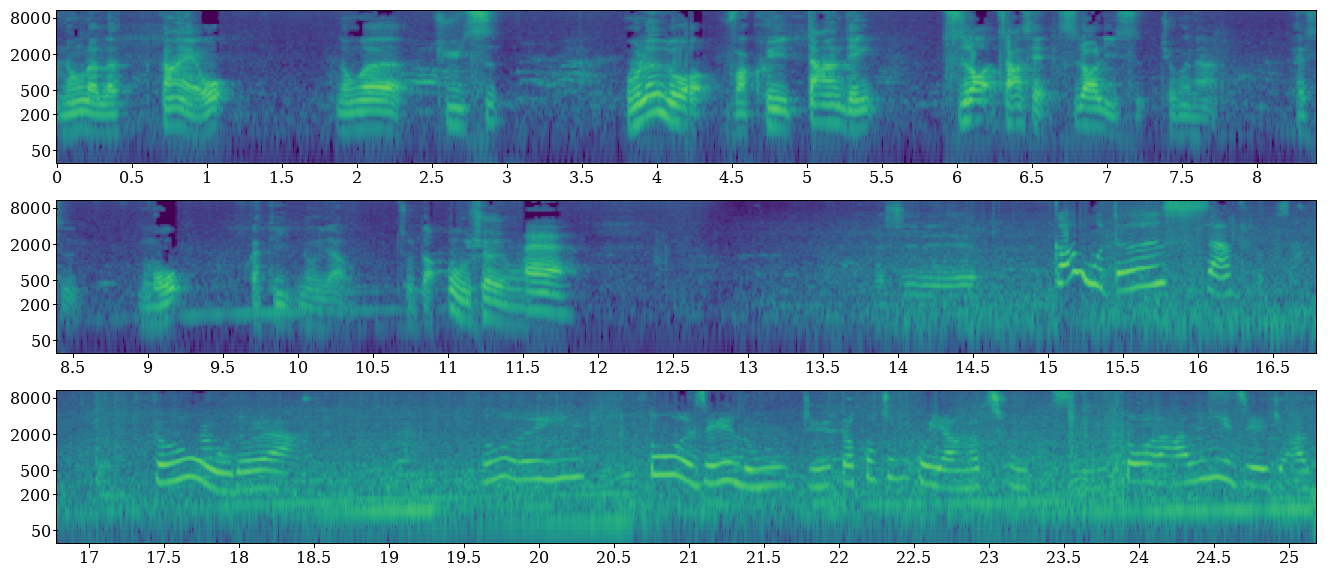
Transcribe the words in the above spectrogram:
侬辣辣讲闲话，侬个举止无论如何勿可以当庭指牢张三，指牢李四，就跟他开始骂，搿点侬要做到无效用。哎。那是。搿下头是啥？搿个下头呀？搿下头伊多个在路，就得各种各样的车子，到哪里站就哪里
